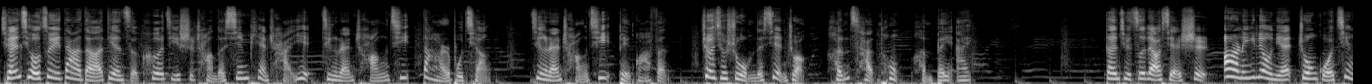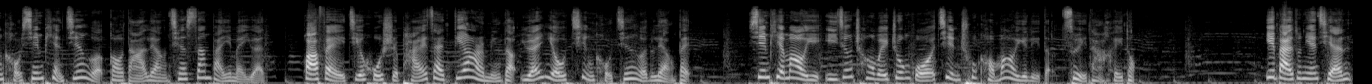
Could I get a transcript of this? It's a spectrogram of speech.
全球最大的电子科技市场的芯片产业竟然长期大而不强，竟然长期被瓜分，这就是我们的现状，很惨痛，很悲哀。根据资料显示，二零一六年中国进口芯片金额高达两千三百亿美元，花费几乎是排在第二名的原油进口金额的两倍。芯片贸易已经成为中国进出口贸易里的最大黑洞。一百多年前。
